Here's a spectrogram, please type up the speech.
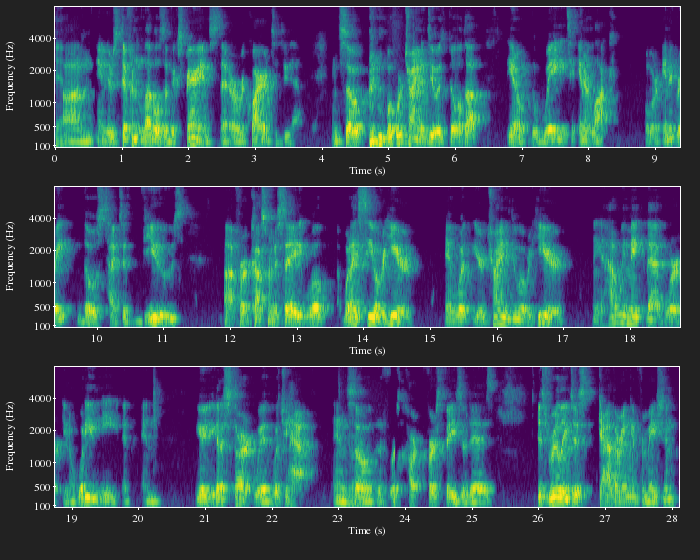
Yeah. Um, and there's different levels of experience that are required to do that. And so what we're trying to do is build up, you know, the way to interlock or integrate those types of views uh, for a customer to say, well, what I see over here and what you're trying to do over here, you know, how do we make that work? You know, what do you need? And, and you know, you got to start with what you have. And right. so the first part, first phase of it is, is really just gathering information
